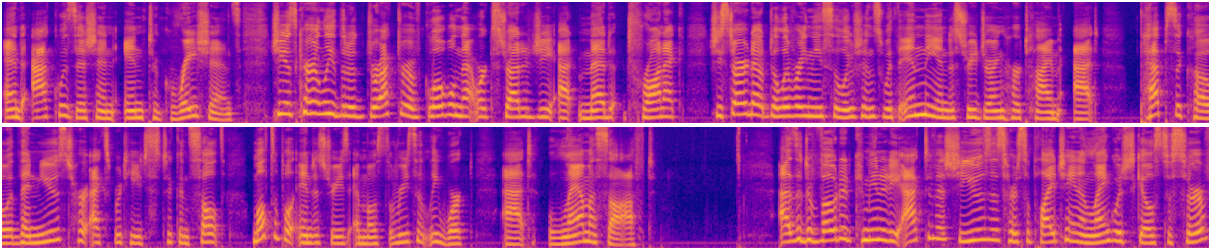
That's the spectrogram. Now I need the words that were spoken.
and acquisition integrations. She is currently the director of global network strategy at Medtronic. She started out delivering these solutions within the industry during her time at PepsiCo then used her expertise to consult multiple industries and most recently worked at LLamasoft. As a devoted community activist, she uses her supply chain and language skills to serve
